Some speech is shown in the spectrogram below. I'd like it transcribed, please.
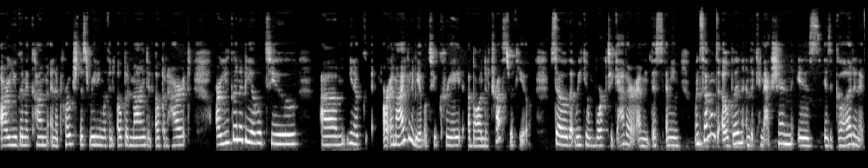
Are you going to come and approach this reading with an open mind and open heart? Are you going to be able to, um, you know, or am I going to be able to create a bond of trust with you so that we can work together? Mean, this, I mean, when someone's open and the connection is is good and it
